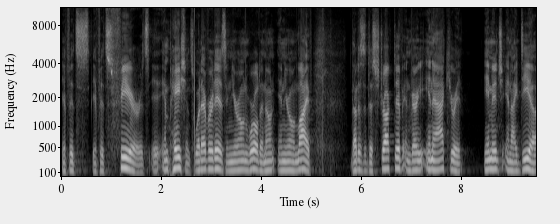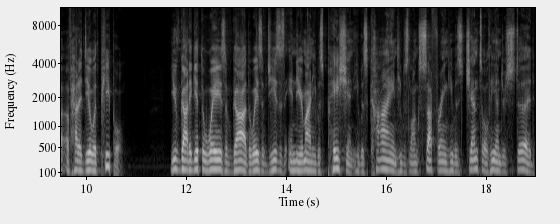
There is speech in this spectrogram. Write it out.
if it's if it's fear, it's impatience, whatever it is in your own world and in your own life, that is a destructive and very inaccurate image and idea of how to deal with people. You've got to get the ways of God, the ways of Jesus into your mind. He was patient, he was kind, he was long suffering, he was gentle, he understood.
